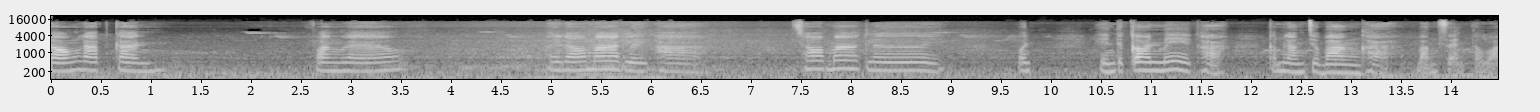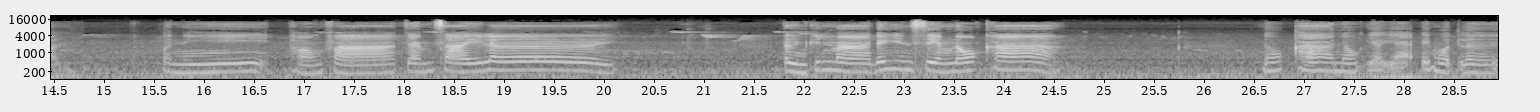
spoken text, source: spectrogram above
น้องรับกัน ฟังแล้วไพเราะมากเลยค่ะ ชอบมากเลยวันเห็นแต่ก้อนเมฆค่ะกำลังจะบังค่ะ บังแสงตะวัน วันนี้ท้องฟ้าแจ่มใสเลย ตื่นขึ้นมาได้ยินเสียงนกค่ะ นกค่ะ นกเยอะแยะไปหมดเลย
